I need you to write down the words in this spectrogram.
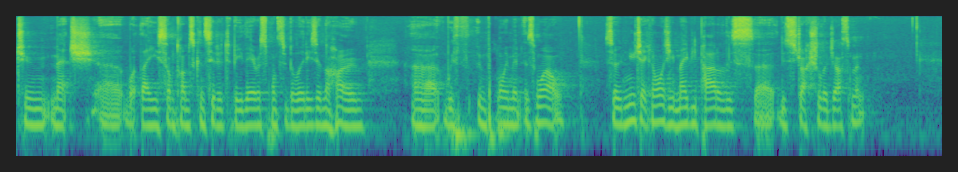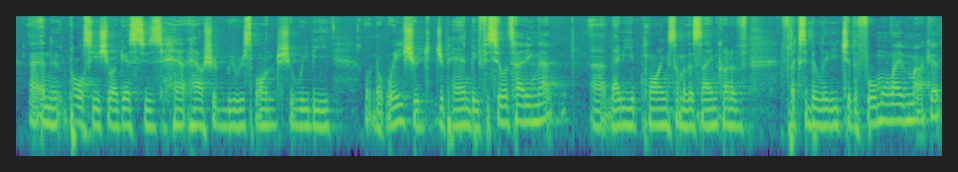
to match uh, what they sometimes consider to be their responsibilities in the home uh, with employment as well. So new technology may be part of this, uh, this structural adjustment. And the policy issue, I guess, is how, how should we respond? Should we be, well, not we, should Japan be facilitating that? Uh, maybe applying some of the same kind of flexibility to the formal labour market,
